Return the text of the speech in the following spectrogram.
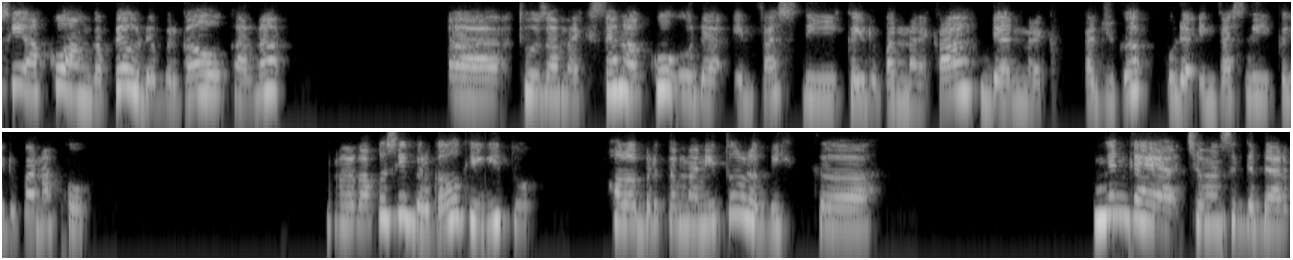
sih aku anggapnya udah bergaul karena uh, to some extent aku udah invest di kehidupan mereka dan mereka juga udah invest di kehidupan aku. Menurut aku sih bergaul kayak gitu kalau berteman itu lebih ke mungkin kayak cuma sekedar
